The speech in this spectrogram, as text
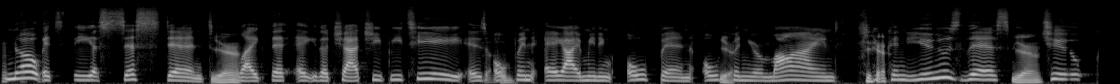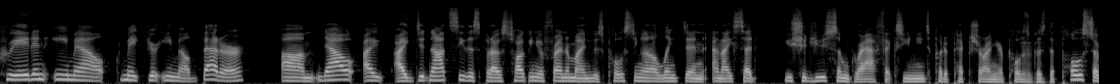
no, it's the assistant. Yeah. Like the A- the ChatGPT is Mhm. open AI, meaning open, open your mind. Yeah. You can use this Yeah. to create an email, make your email better. Um, now, I, I did not see this, but I was talking to a friend of mine who's posting on a LinkedIn, and I said, you should use some graphics. You need to put a picture on your post because the posts are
